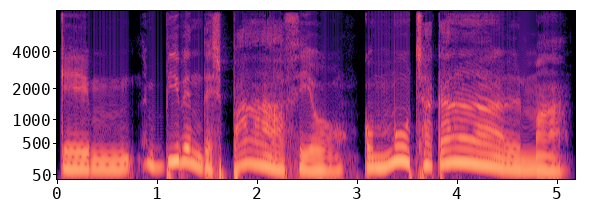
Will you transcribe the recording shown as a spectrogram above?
que mm, viven despacio, con mucha calma.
